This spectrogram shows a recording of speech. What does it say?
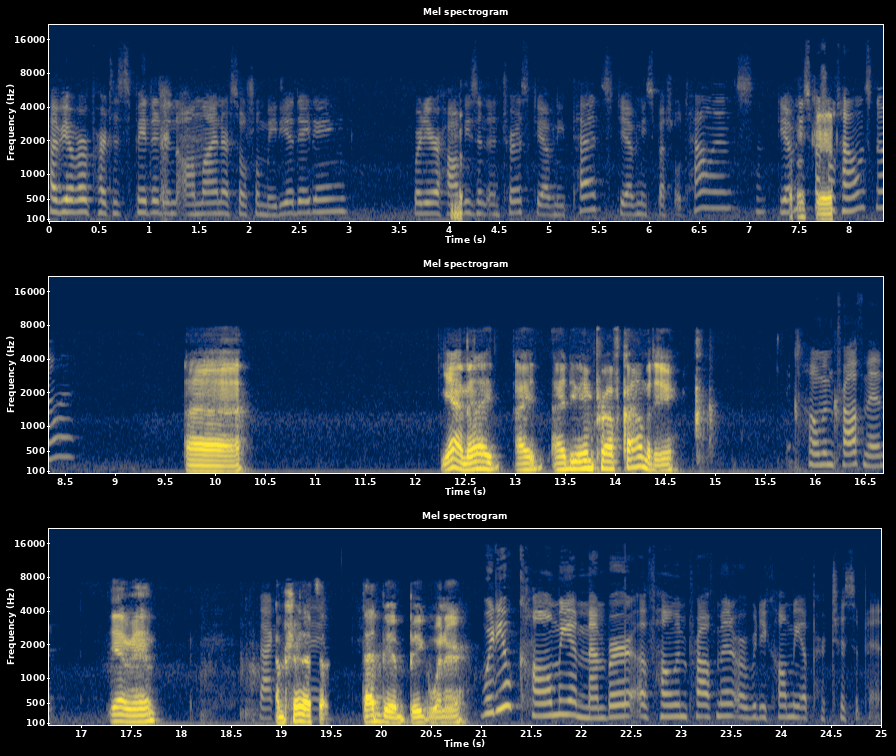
Have you ever participated in online or social media dating? What are your hobbies and interests? Do you have any pets? Do you have any special talents? Do you have any Okay. special talents, Noah? uh. Yeah, man. I I I do improv comedy. Home improvement. Yeah, man. Back I'm sure that's day. a that'd be a big winner. Would you call me a member of Home Improvement, or would you call me a participant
